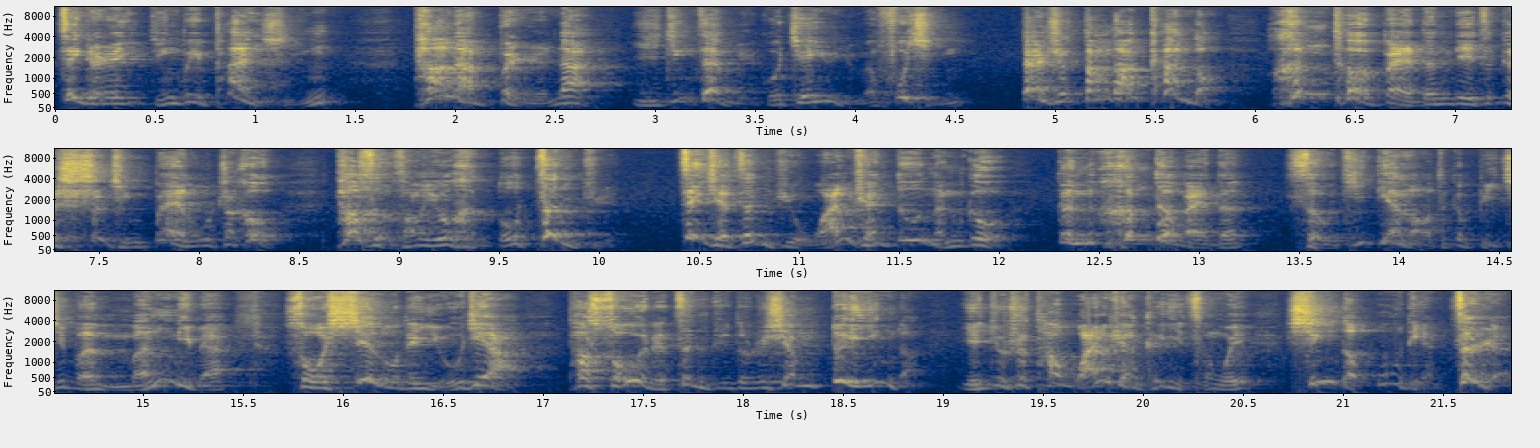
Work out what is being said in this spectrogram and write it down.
这个人已经被判刑。他呢，本人呢，已经在美国监狱里面服刑。但是当他看到亨特·拜登的这个事情败露之后，他手上有很多证据，这些证据完全都能够跟亨特·拜登手提电脑这个笔记本门里面所泄露的邮件啊，他所有的证据都是相对应的，也就是他完全可以成为新的污点证人。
